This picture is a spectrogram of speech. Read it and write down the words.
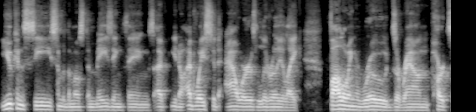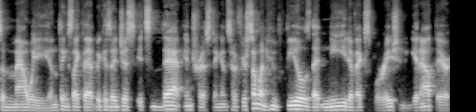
you can see some of the most amazing things. I've, you know, I've wasted hours literally like following roads around parts of Maui and things like that because I just it's that interesting. And so if you're someone who feels that need of exploration and get out there,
